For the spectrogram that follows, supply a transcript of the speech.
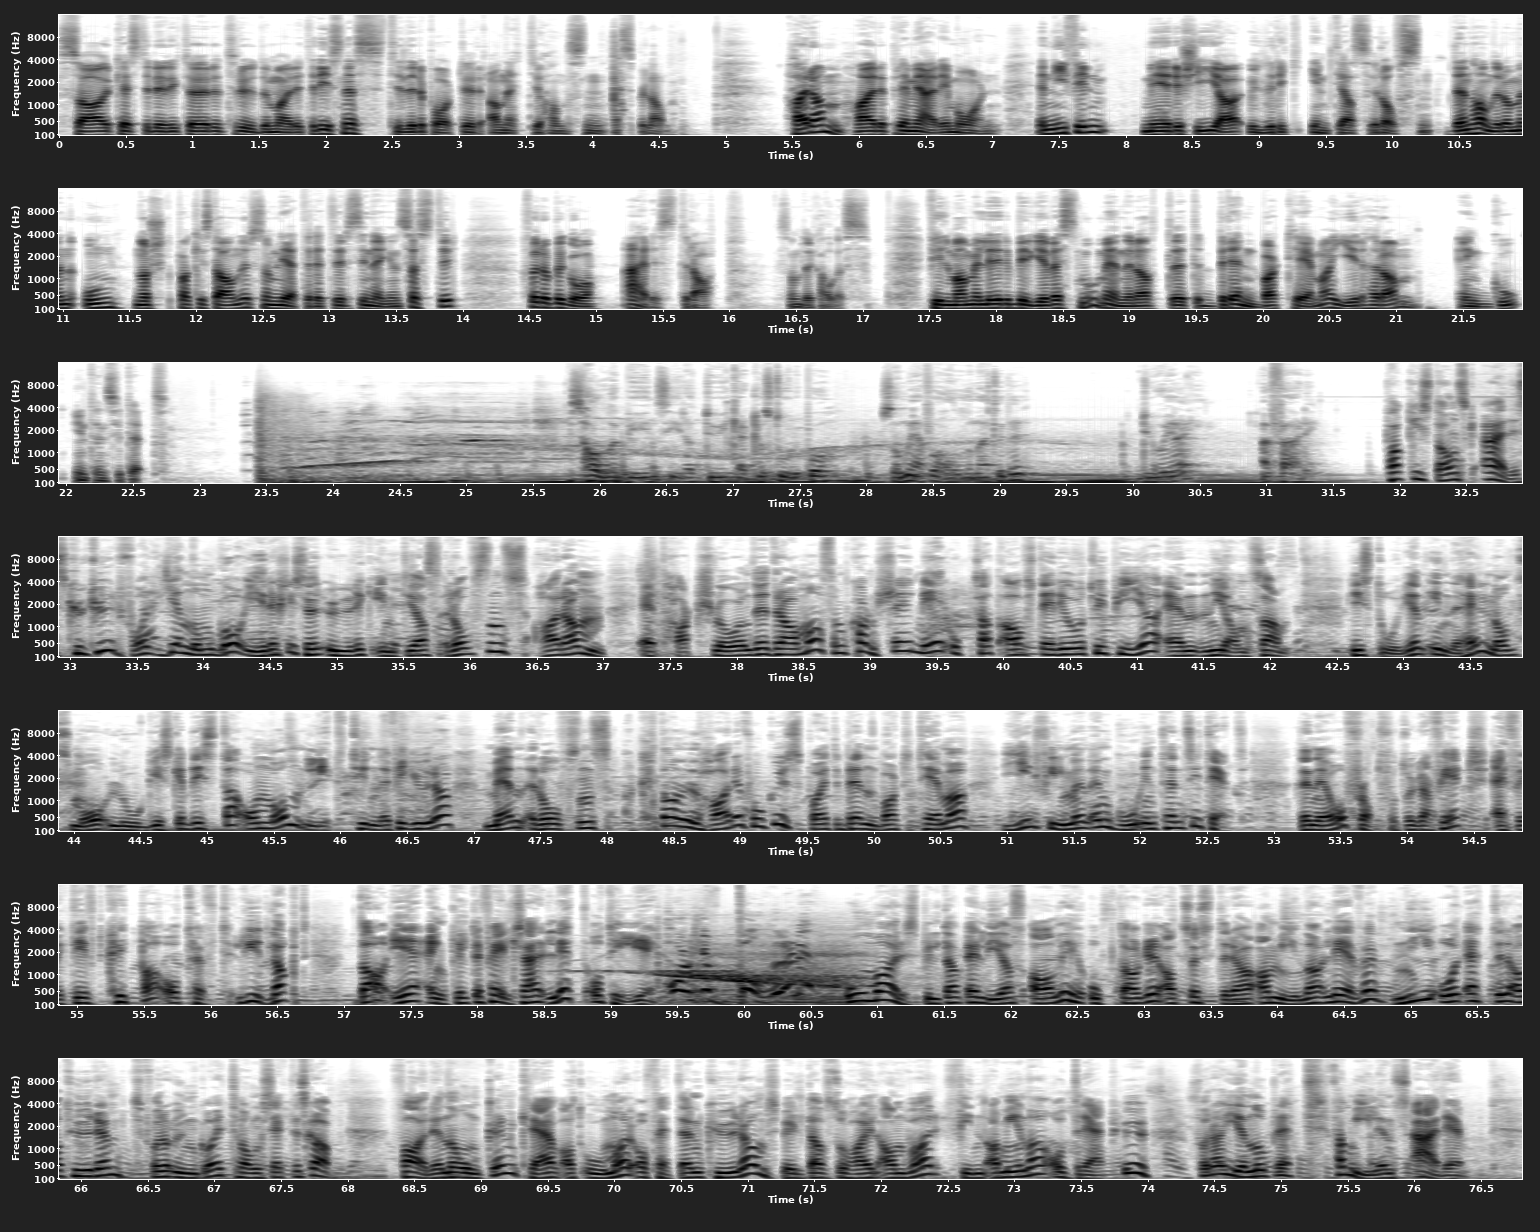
Sa orkesterdirektør Trude Marit Risnes til reporter Anette Johansen Espeland. Haram har premiere i morgen. En ny film med regi av Ulrik Imtias Rolfsen. Den handler om en ung norsk-pakistaner som leter etter sin egen søster for å begå æresdrap, som det kalles. Filmanmelder Birger Vestmo mener at et brennbart tema gir Haram en god intensitet. Hvis halve byen sier at du ikke er til å stole på, så må jeg forholde meg til det. Du og jeg er ferdig. Pakistansk æreskultur får gjennomgå i regissør Ulrik Imtias Rolfsens Haram, et hardtslående drama som kanskje er mer opptatt av stereotypia enn nyanser. Historien inneholder noen små logiske brister og noen litt tynne figurer, men Rolfsens knallharde fokus på et brennbart tema gir filmen en god intensitet. Den er òg flott fotografert, effektivt klippa og tøft lydlagt. Da er enkelte feilskjær lett å tilgi. Har du ikke boller, eller? Omar, spilt av Elias Ali, oppdager at søstera Amina lever, ni år etter at hun rømte for å unngå et tvangsekteskap. Faren og onkelen krever at Omar og fetteren Kuram, spilt av Sohail Anwar, finner Amina og dreper hun for å gjenopprette familiens ære.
